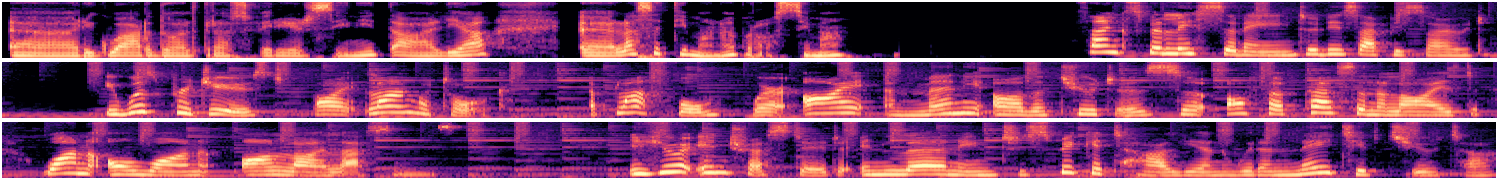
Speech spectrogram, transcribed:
eh, riguardo al trasferirsi in Italia eh, la settimana prossima. Thanks for listening to this episode. It was produced by LanguaTalk, platform where I and many other tutors offer personalized one on one online lessons. If you're interested in learning to speak Italian with a native tutor,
